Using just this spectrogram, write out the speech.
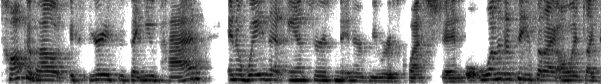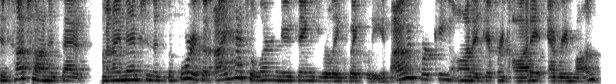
talk about experiences that you've had in a way that answers an interviewer's question. One of the things that I always like to touch on is that, and I mentioned this before, is that I had to learn new things really quickly. If I was working on a different audit every month,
